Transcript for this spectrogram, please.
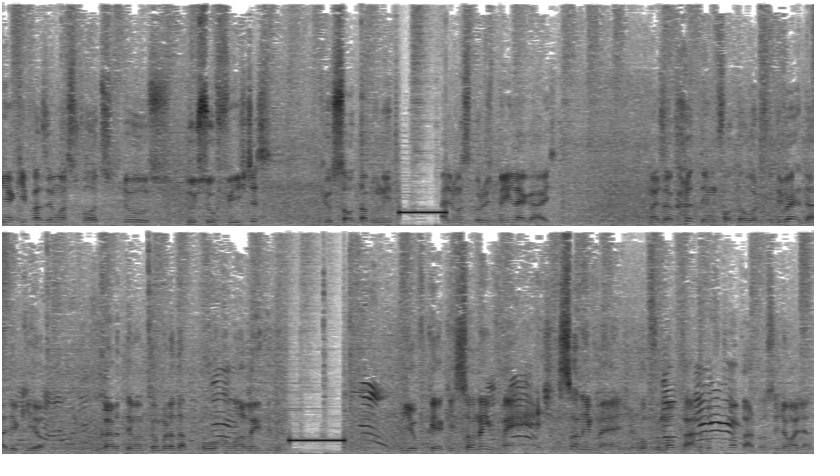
vim aqui fazer umas fotos dos, dos surfistas, que o sol tá bonito, umas cores bem legais. Mas agora tem um fotógrafo de verdade aqui, ó. O cara tem uma câmera da porra, uma lente do E eu fiquei aqui só na inveja, só na inveja. Vou filmar o cara, vou filmar o cara pra vocês darem uma olhada.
